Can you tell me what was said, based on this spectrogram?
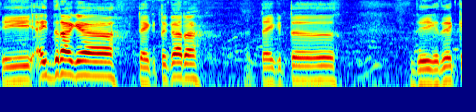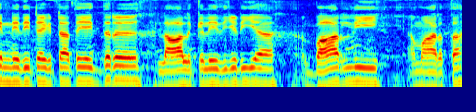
ਤੇ ਇੱਧਰ ਆ ਗਿਆ ਟਿਕਟ ਘਰ। ਟਿਕਟ ਦੇਖਦੇ ਕਿੰਨੇ ਦੀ ਟਿਕਟ ਆ ਤੇ ਇੱਧਰ ਲਾਲ ਕਿਲੇ ਦੀ ਜਿਹੜੀ ਆ ਬਾਹਰਲੀ ਇਮਾਰਤ ਆ।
